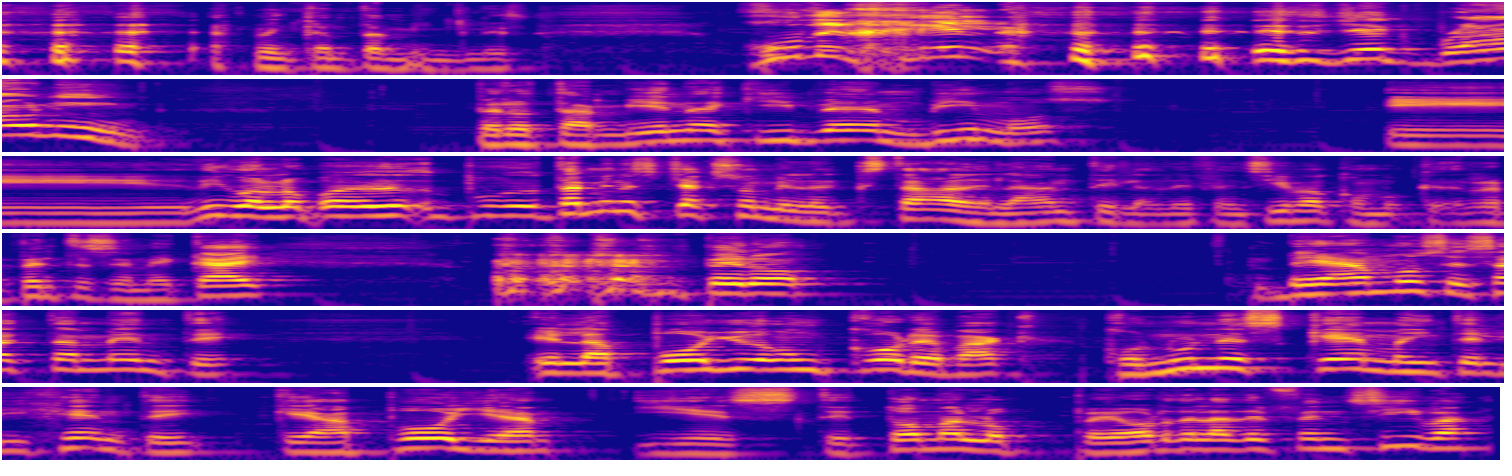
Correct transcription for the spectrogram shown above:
Me encanta mi inglés. Who the hell es Jake Browning? Pero también aquí vimos. Y digo, pues, también es Jackson el que está adelante y la defensiva como que de repente se me cae. Pero veamos exactamente el apoyo a un coreback con un esquema inteligente que apoya y este, toma lo peor de la defensiva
